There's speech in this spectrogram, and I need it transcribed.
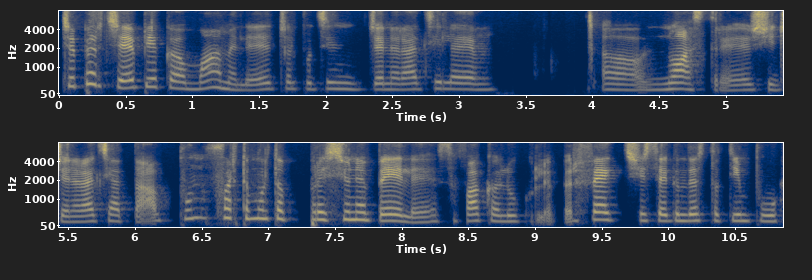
ce percep e că mamele, cel puțin generațiile uh, noastre și generația ta, pun foarte multă presiune pe ele să facă lucrurile perfect și se gândesc tot timpul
